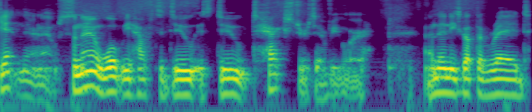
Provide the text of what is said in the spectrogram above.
getting there now. So now what we have to do is do textures everywhere. And then he's got the red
